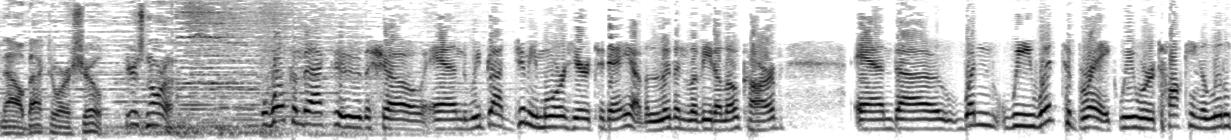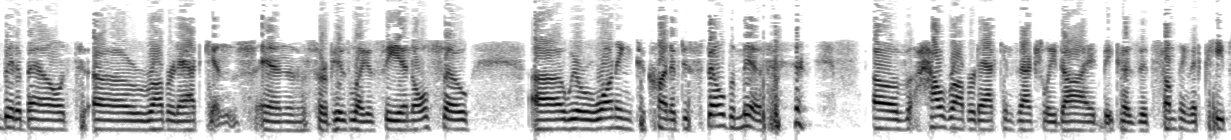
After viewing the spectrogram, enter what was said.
Now back to our show. Here's Nora. Well, welcome back to the show, and we've got Jimmy Moore here today of Livin' La Vida Low Carb. And uh, when we went to break, we were talking a little bit about uh, Robert Atkins and sort of his legacy, and also uh, we were wanting to kind of dispel the myth of how Robert Atkins actually died, because it's something that keeps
